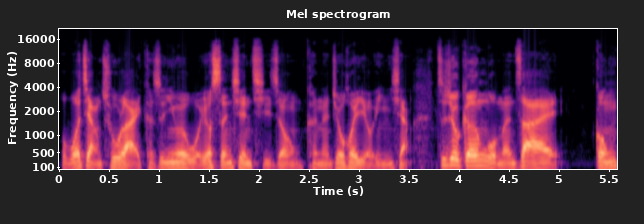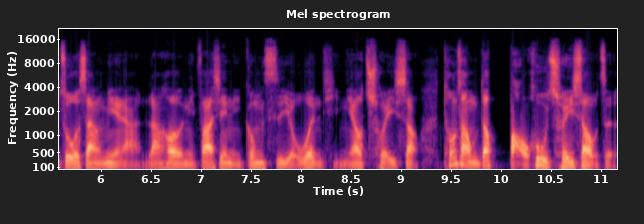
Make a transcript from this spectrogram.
我讲出来，可是因为我又深陷其中，可能就会有影响。这就跟我们在。工作上面啊，然后你发现你公司有问题，你要吹哨。通常我们都要保护吹哨者，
